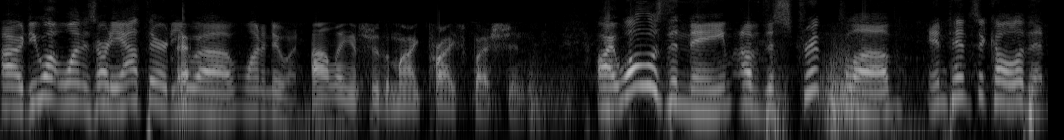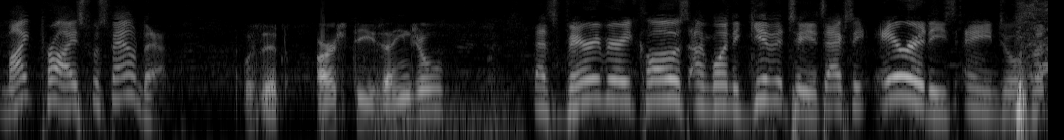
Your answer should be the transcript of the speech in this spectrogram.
All right, do you want one that's already out there, or do you uh, want a new one? I'll answer the Mike Price question. All right, what was the name of the strip club in Pensacola that Mike Price was found at? Was it Aristides Angel? That's very, very close. I'm going to give it to you. It's actually Arety's Angels, but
